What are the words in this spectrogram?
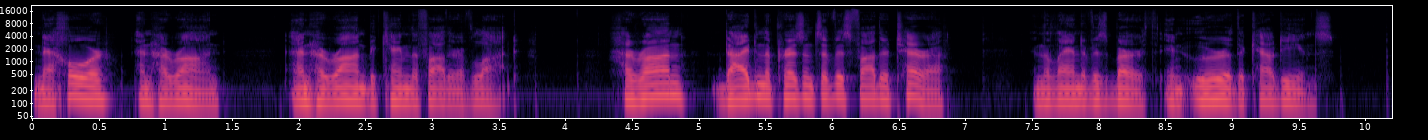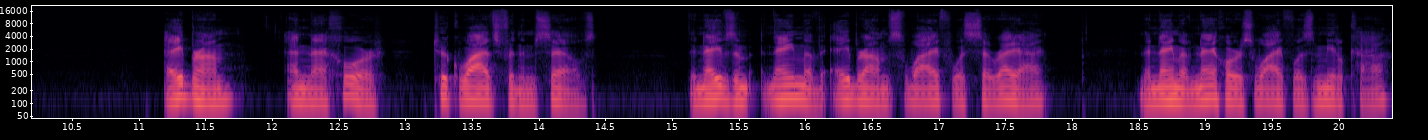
Nahor, and Haran, and Haran became the father of Lot. Haran died in the presence of his father Terah in the land of his birth, in Ur of the Chaldeans. Abram and Nahor took wives for themselves. The name of Abram's wife was Sarai. The name of Nahor's wife was Milcah,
